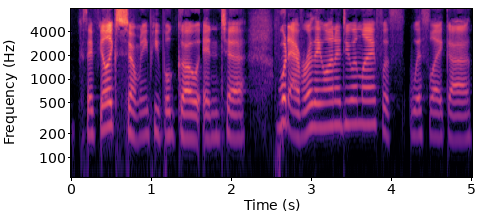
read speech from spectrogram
Because I feel like so many people go into whatever they want to do in life with with like a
